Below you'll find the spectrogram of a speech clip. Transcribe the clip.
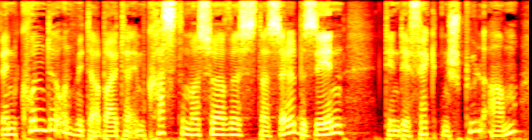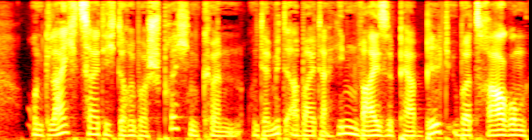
Wenn Kunde und Mitarbeiter im Customer Service dasselbe sehen, den defekten Spülarm, und gleichzeitig darüber sprechen können und der Mitarbeiter Hinweise per Bildübertragung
